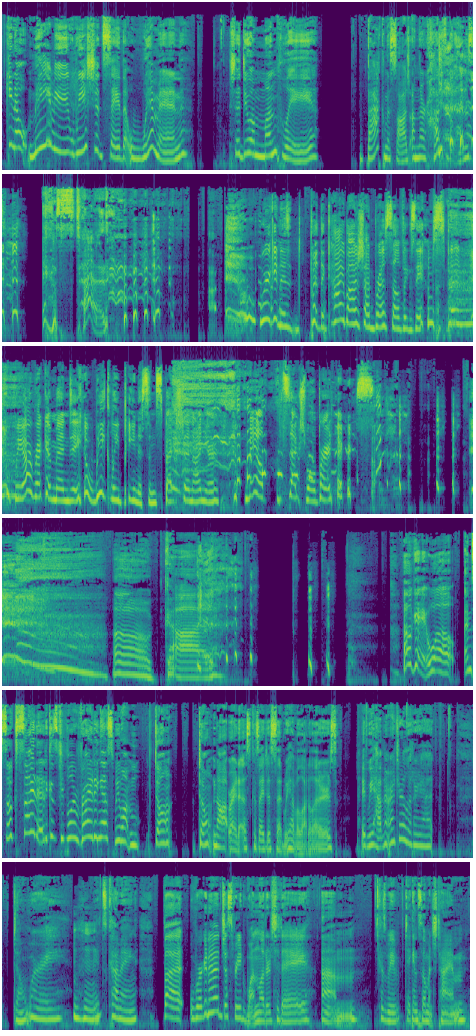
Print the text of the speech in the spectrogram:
you know, maybe we should say that women should do a monthly back massage on their husbands instead. We're going to put the kibosh on breast self exams, but we are recommending a weekly penis inspection on your male sexual partners. oh, God. Okay, well, I'm so excited because people are writing us. We want don't don't not write us because I just said we have a lot of letters. If we haven't read your letter yet, don't worry, mm-hmm. it's coming. But we're gonna just read one letter today because um, we've taken so much time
